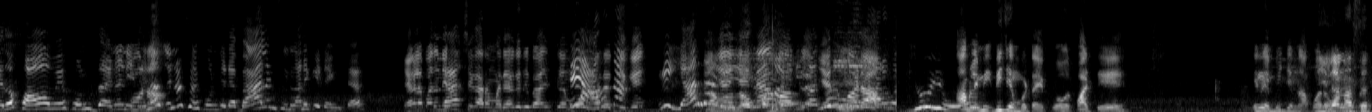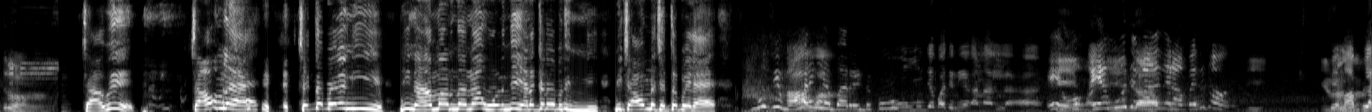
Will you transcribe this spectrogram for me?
ஏதோ பாவமே phone தான். என்ன என்ன சொல்லி phone கேட்ட? balance இல்ல தானே கேட்ட என்கிட்ட? எங்களை பார்த்தா நீ பிச்சைக்கார மாதிரி ஆகுது பேலன்ஸ் போன் பண்றதுக்கு ஆம்பளை பிஜிஎம் போட்டா இப்போ ஒரு பாட்டு. என்ன பிஜிஎம் நான் இல்ல நான் செத்துருவேன். சாவு சாவும்ல. செத்த பையல நீ நீ நலமா இருந்தா ஒளிஞ்சு எனக்கு என்ன பத்தி நீ நீ சாவும்ல செத்த பையல மூஞ்சி பாரு ரெண்டுக்கும். மூஞ்ச பாத்துருக்கீங்க கண்ணா இல்ல ஏய், மூஞ்சி நான் மாப்பிள்ள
